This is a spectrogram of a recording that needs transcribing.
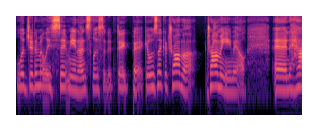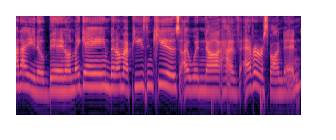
legitimately sent me an unsolicited dick pic. It was like a trauma, trauma email. And had I, you know, been on my game, been on my P's and Q's, I would not have ever responded.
